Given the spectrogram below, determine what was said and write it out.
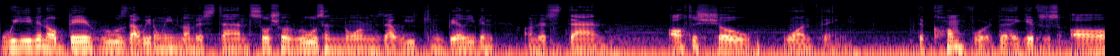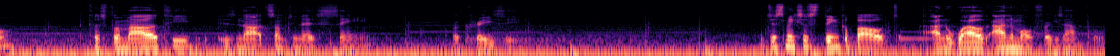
We even obey rules that we don't even understand, social rules and norms that we can barely even understand, all to show one thing the comfort that it gives us all. Because formality is not something that is sane or crazy. It just makes us think about a wild animal, for example.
